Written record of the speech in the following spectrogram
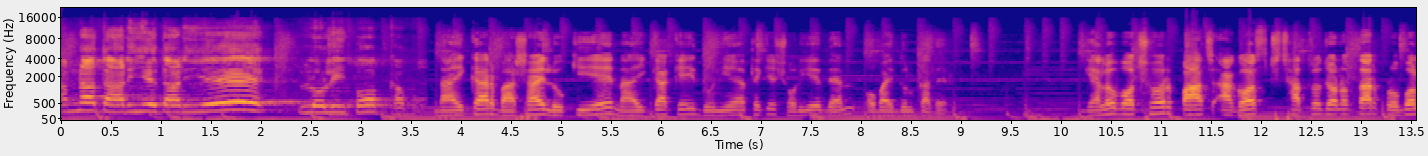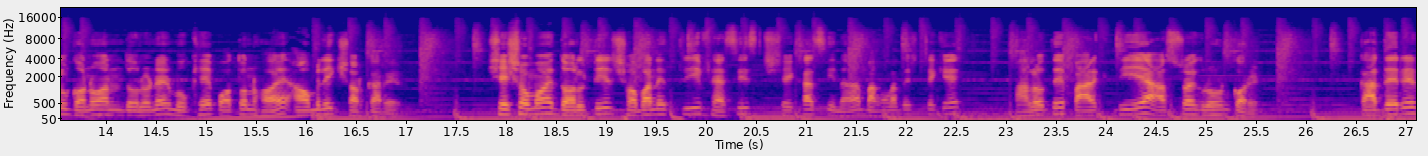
আমরা দাঁড়িয়ে দাঁড়িয়ে ললিপপ খাব। নায়িকার বাসায় লুকিয়ে নায়িকাকেই দুনিয়া থেকে সরিয়ে দেন ওবায়দুল কাদের। গেল বছর পাঁচ আগস্ট ছাত্র জনতার প্রবল গণ আন্দোলনের মুখে পতন হয় আওয়ামী লীগ সরকারের। সে সময় দলটির সভানেত্রী ফ্যাসিস্ট শেখ হাসিনা বাংলাদেশ থেকে ভারতে পার্ক দিয়ে আশ্রয় গ্রহণ করেন। কাদেরের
